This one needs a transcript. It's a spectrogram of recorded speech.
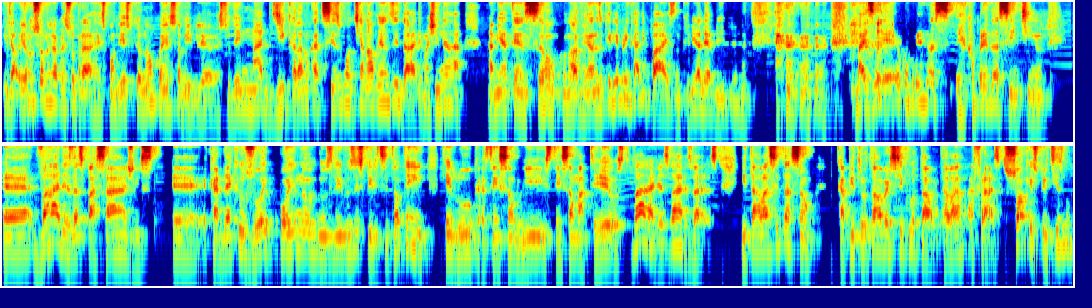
Então, eu não sou a melhor pessoa para responder isso porque eu não conheço a Bíblia. Eu estudei na dica, lá no catecismo, quando tinha nove anos de idade. Imagina a, a minha atenção com nove anos, eu queria brincar de paz, não queria ler a Bíblia, né? Mas eh, eu compreendo, assim, eu compreendo assim, Tinho. É, várias das passagens é, Kardec usou e põe no, nos livros espíritos. Então tem, tem Lucas, tem São Luís, tem São Mateus, várias, várias, várias. E está lá a citação capítulo tal, versículo tal, está lá a frase. Só que o Espiritismo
